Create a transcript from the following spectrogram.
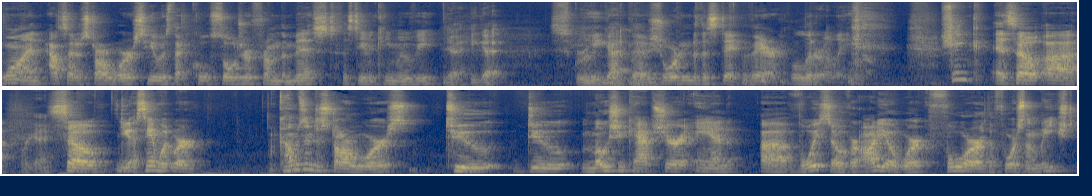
one, outside of Star Wars, he was that cool soldier from The Mist, the Stephen King movie. Yeah, he got screwed. He got the movie. short end of the stick there, literally. Shink. And so, uh, so you got Sam Witwer comes into Star Wars to do motion capture and uh, voiceover audio work for The Force Unleashed,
